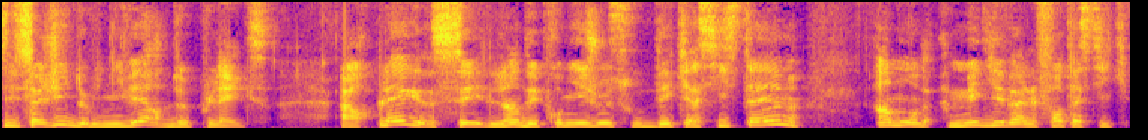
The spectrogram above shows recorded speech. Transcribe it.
il s'agit de l'univers de Plagues. Alors Plague, c'est l'un des premiers jeux sous DK System, un monde médiéval fantastique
